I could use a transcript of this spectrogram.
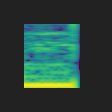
Messi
